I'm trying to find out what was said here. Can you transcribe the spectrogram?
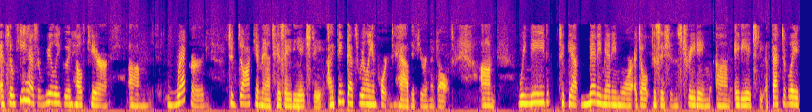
and so he has a really good health care um, record to document his ADHD. I think that's really important to have if you're an adult. Um, we need to get many, many more adult physicians treating um, ADHD effectively.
